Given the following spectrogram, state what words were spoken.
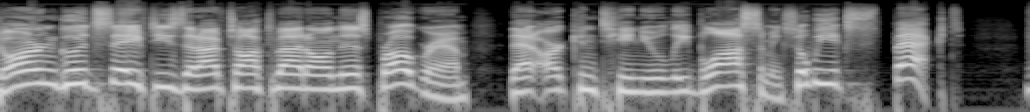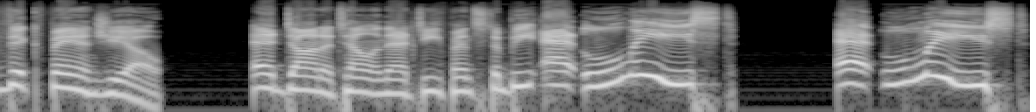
darn good safeties that I've talked about on this program that are continually blossoming. So we expect Vic Fangio, Ed Donatell, and that defense to be at least, at least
